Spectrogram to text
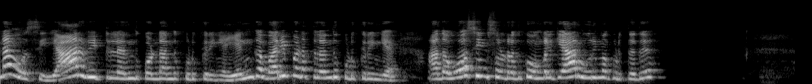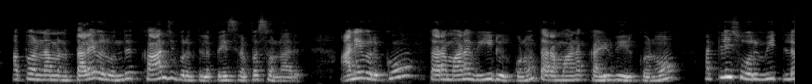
என்ன ஓசி? யார் வீட்டுல இருந்து கொண்டாந்து கொடுக்குறீங்க? எங்க வரி பணத்துல இருந்து கொடுக்குறீங்க? அத ஓசின்னு சொல்றதுக்கு உங்களுக்கு யார் உரிமை கொடுத்தது? அப்ப நம்ம தலைவர் வந்து காஞ்சிபுரத்துல பேசுறப்ப சொன்னாரு. அனைவருக்கும் தரமான வீடு இருக்கணும் தரமான கல்வி இருக்கணும். அட்லீஸ்ட் ஒரு வீட்டுல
